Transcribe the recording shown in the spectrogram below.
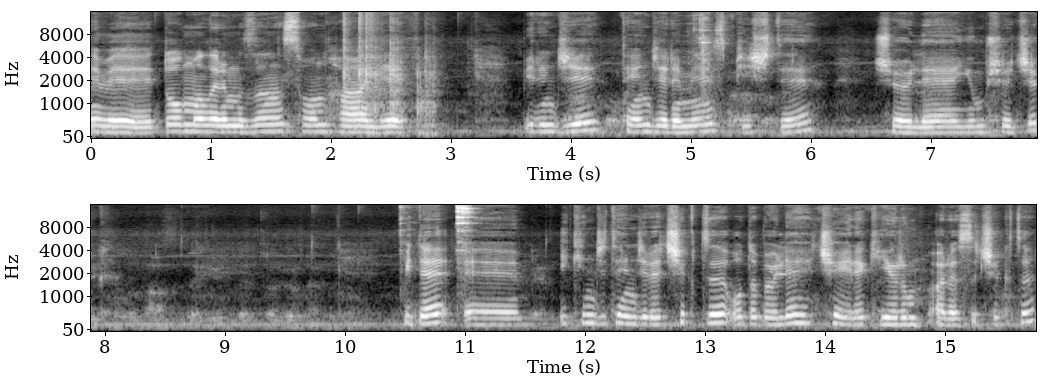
Evet, dolmalarımızın son hali. Birinci tenceremiz pişti. Şöyle yumuşacık. Bir de e, ikinci tencere çıktı. O da böyle çeyrek yarım arası çıktı.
